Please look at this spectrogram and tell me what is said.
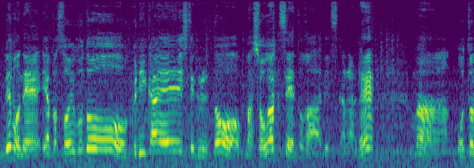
うん、でもねやっぱそういうことを繰り返してくると、まあ、小学生とかですからねまあ大人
